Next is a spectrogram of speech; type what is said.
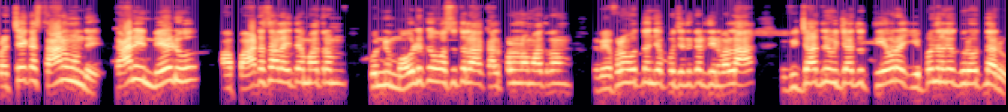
ప్రత్యేక స్థానం ఉంది. కానీ నేడు ఆ పాఠశాల అయితే మాత్రం కొన్ని మౌలిక వసతుల కల్పనలో మాత్రం విఫలమవుతుందని చెప్పొచ్చు. ఎందుకంటే దీనివల్ల విద్యార్థులు విద్యార్థులు తీవ్ర ఇబ్బందులకు గురవుతున్నారు.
